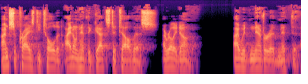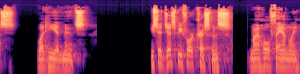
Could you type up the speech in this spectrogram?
I'm surprised he told it. I don't have the guts to tell this. I really don't. I would never admit this, what he admits. He said, just before Christmas, my whole family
